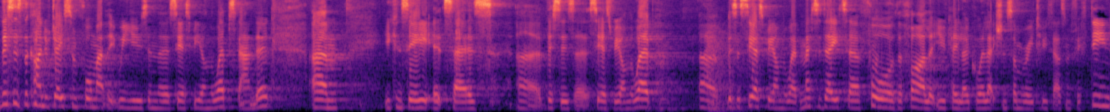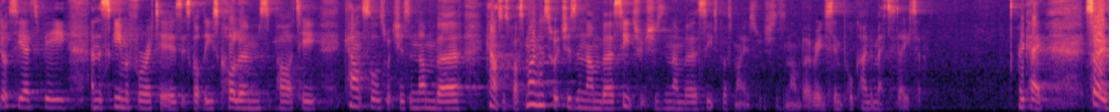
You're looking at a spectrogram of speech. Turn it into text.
this is the kind of JSON format that we use in the CSV on the web standard. Um, you can see it says uh, this is a CSV on the web, Uh, this is CSV on the web metadata for the file at UK Local Election Summary 2015.csv and the schema for it is it's got these columns, party, councils, which is a number, councils plus minus, which is a number, seats, which is a number, seats plus minus, which is a number, really simple kind of metadata. Okay, so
